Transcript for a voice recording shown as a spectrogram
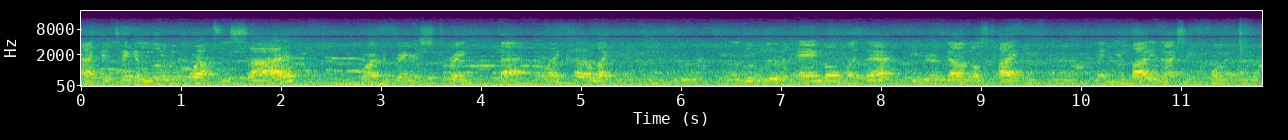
I can take it a little bit more out to the side, or I can bring it straight back. I like kind of like a little bit of an angle like that. Keep your abdominals tight and your body nice and quiet.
